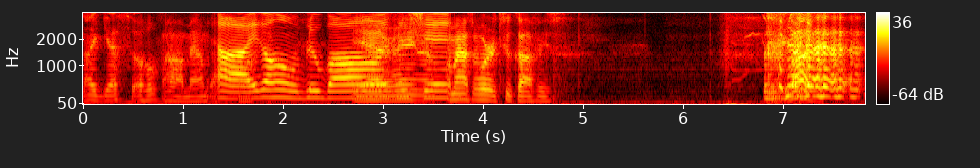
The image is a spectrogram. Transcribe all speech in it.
I guess so. Oh man, I'm, Oh, you go home with blue balls yeah, and shit. I'm gonna have to order two coffees. what?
